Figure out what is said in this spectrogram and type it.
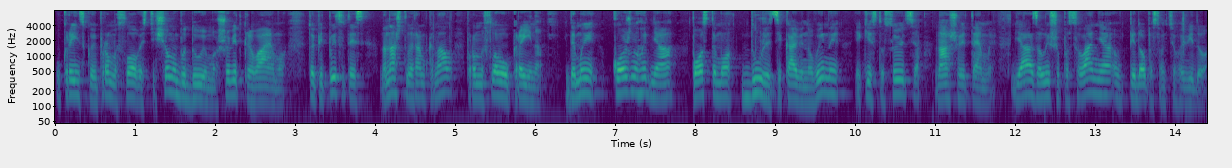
української промисловості, що ми будуємо, що відкриваємо, то підписуйтесь на наш телеграм-канал Промислова Україна, де ми кожного дня постимо дуже цікаві новини, які стосуються нашої теми. Я залишу посилання під описом цього відео.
